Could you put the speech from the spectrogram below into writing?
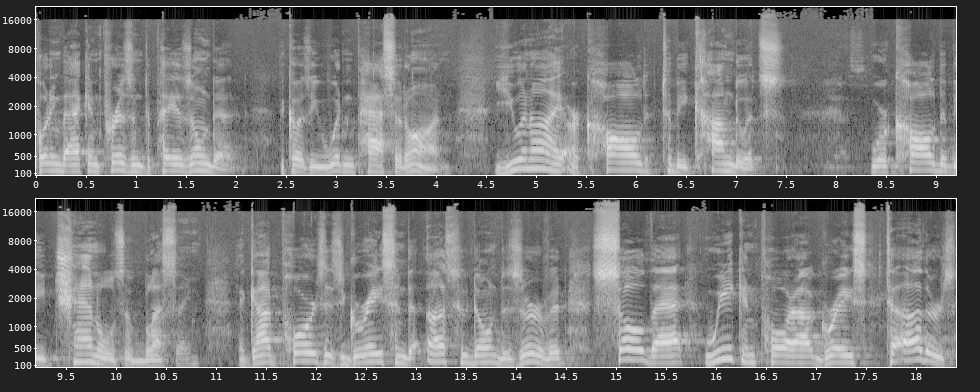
put him back in prison to pay his own debt because he wouldn't pass it on. You and I are called to be conduits. We're called to be channels of blessing. God pours His grace into us who don't deserve it so that we can pour out grace to others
